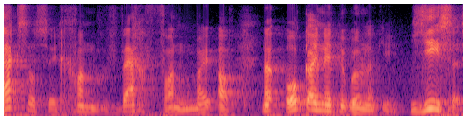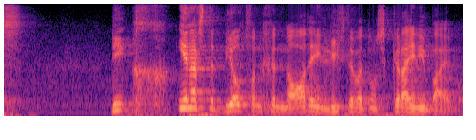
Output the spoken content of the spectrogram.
Ek sal sê, gaan weg van my af. Nou, ook hy net 'n oombliekie. Jesus die enigste beeld van genade en liefde wat ons kry in die Bybel.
